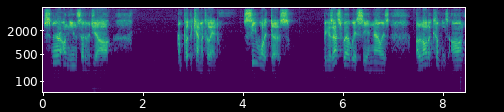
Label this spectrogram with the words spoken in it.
smear it on the inside of a jar, and put the chemical in. See what it does, because that's where we're seeing now is a lot of companies aren't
